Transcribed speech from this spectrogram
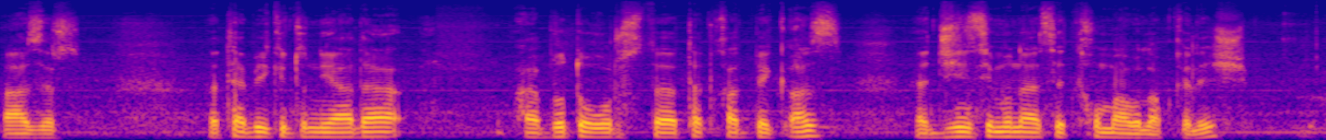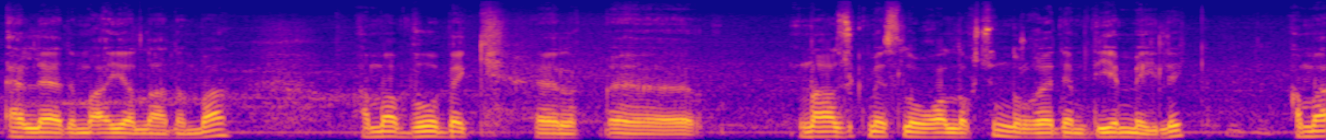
hozir tabiiyki dunyoda e, bu to'g'risida tadqiqot bek oz e, jinsiy munosabat xumovlab qilish erlardan ayollardan bor ammo bu bek nozik masala bo'lganligi uchun nurg'adam demaylik ammo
